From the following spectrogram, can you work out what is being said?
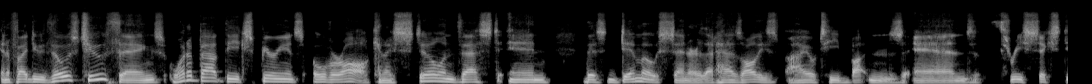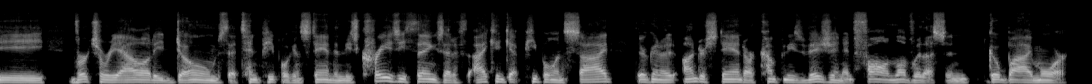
And if I do those two things, what about the experience overall? Can I still invest in this demo center that has all these IoT buttons and 360 virtual reality domes that 10 people can stand in, these crazy things that if I could get people inside, they're going to understand our company's vision and fall in love with us and go buy more.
